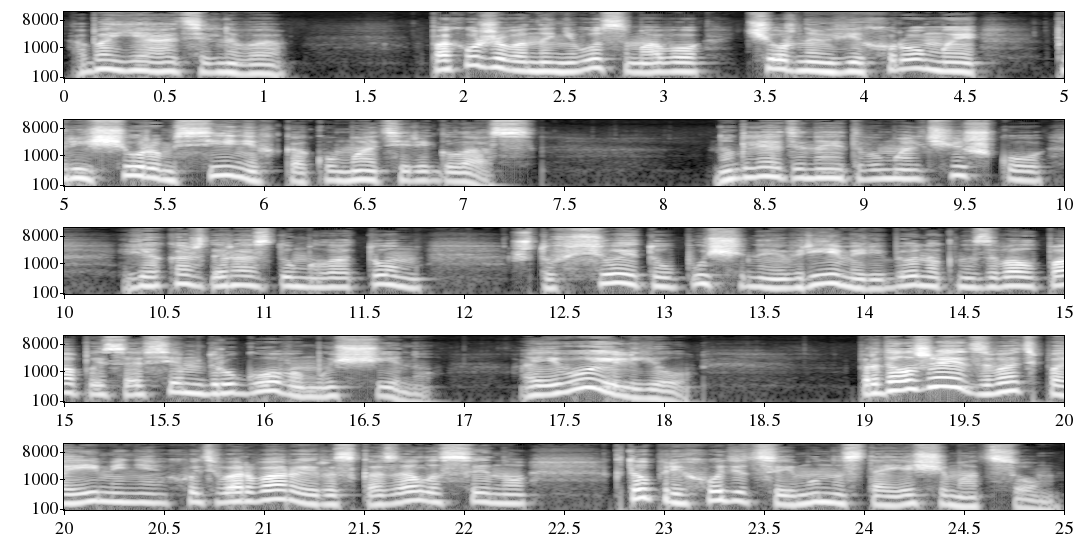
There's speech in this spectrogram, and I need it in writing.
обаятельного, похожего на него самого черным вихром и прищуром синих, как у матери, глаз. Но, глядя на этого мальчишку, Илья каждый раз думал о том, что все это упущенное время ребенок называл папой совсем другого мужчину, а его, Илью, продолжает звать по имени, хоть Варвара и рассказала сыну, кто приходится ему настоящим отцом.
